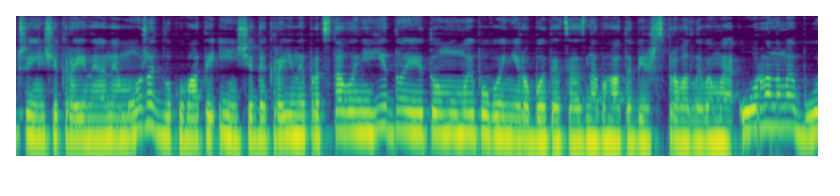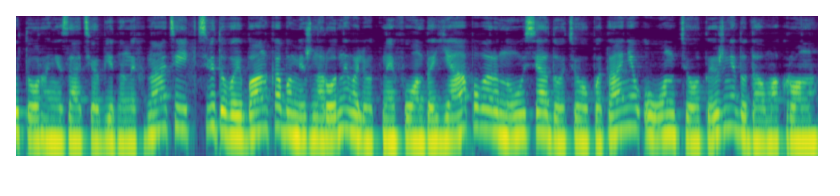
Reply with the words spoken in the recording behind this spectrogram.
ті чи інші країни не можуть блокувати інші, де країни представлені гідно, і тому ми повинні робити це з набагато більш справедливими органами, будь то Організація Об'єднаних Націй, Світовий банк або Міжнародний валютний фонд. Я повернуся до цього питання в ООН цього тижня. Додав Макрон.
